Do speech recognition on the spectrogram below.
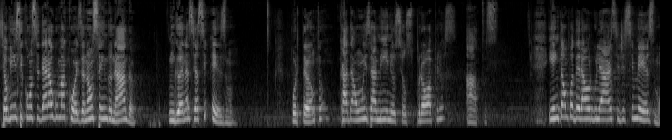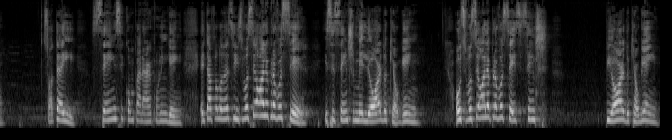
Se alguém se considera alguma coisa, não sendo nada, engana-se a si mesmo. Portanto, cada um examine os seus próprios atos. E então poderá orgulhar-se de si mesmo. Só até aí, sem se comparar com ninguém. Ele está falando assim: se você olha para você e se sente melhor do que alguém, ou se você olha para você e se sente pior do que alguém,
